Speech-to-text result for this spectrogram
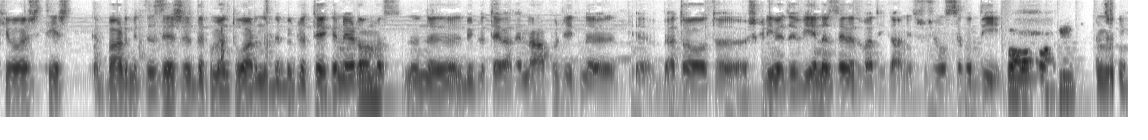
Kjo është thjesht e bardhë mbi të zezë është dokumentuar në, në bibliotekën e Romës, në, në bibliotekat e Napolit, në ato të shkrimet e Vienës dhe të Vatikanit. Kështu që unë s'e di. Po, okay. Tani.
